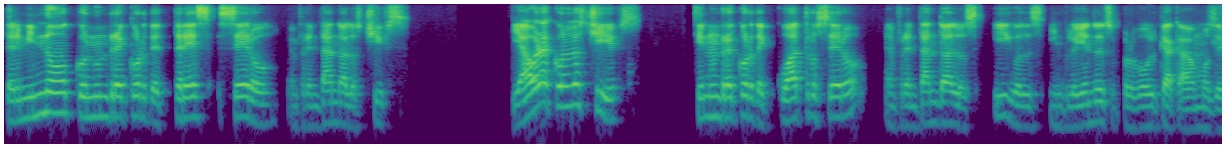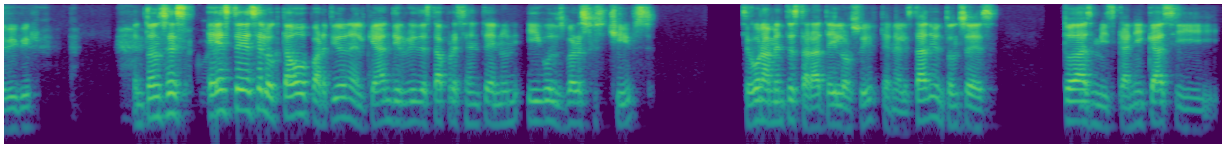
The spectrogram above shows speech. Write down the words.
terminó con un récord de 3-0 enfrentando a los Chiefs. Y ahora con los Chiefs, tiene un récord de 4-0 enfrentando a los Eagles, incluyendo el Super Bowl que acabamos de vivir. Entonces, este es el octavo partido en el que Andy Reid está presente en un Eagles versus Chiefs. Seguramente estará Taylor Swift en el estadio, entonces todas mis canicas y,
